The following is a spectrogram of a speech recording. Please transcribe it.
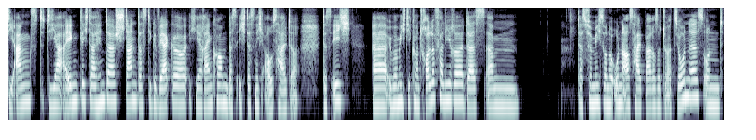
die Angst, die ja eigentlich dahinter stand, dass die Gewerke hier reinkommen, dass ich das nicht aushalte, dass ich äh, über mich die Kontrolle verliere, dass ähm, das für mich so eine unaushaltbare Situation ist und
